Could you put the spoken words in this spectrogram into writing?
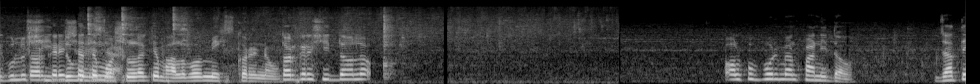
এগুলো তরকারির সাথে মশলাকে ভালোভাবে মিক্স করে নাও। তরকারি সিদ্ধ হলে। অল্প পরিমাণ পানি দাও যাতে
